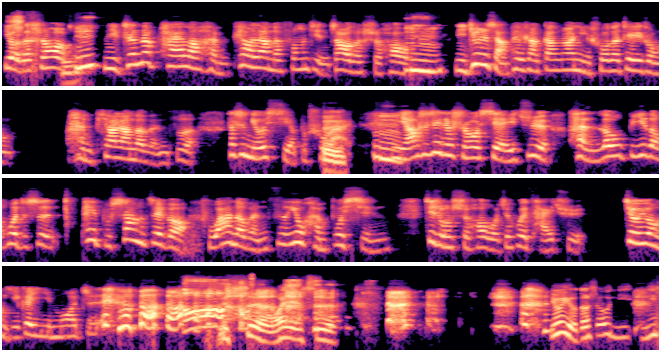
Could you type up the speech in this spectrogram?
有的时候，嗯，你真的拍了很漂亮的风景照的时候，嗯，你就是想配上刚刚你说的这种很漂亮的文字，但是你又写不出来。嗯，你要是这个时候写一句很 low 逼的，或者是配不上这个图案的文字又很不行，这种时候我就会采取。就用一个 emoji，哦，是我也是，因为有的时候你你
